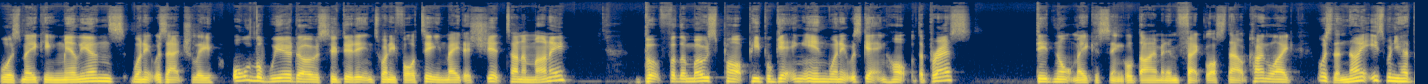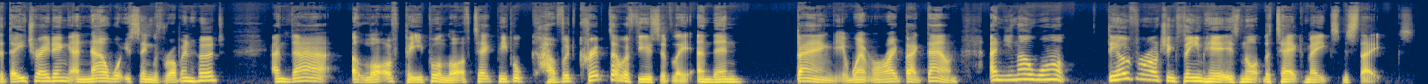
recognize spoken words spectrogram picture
was making millions when it was actually all the weirdos who did it in 2014 made a shit ton of money. But for the most part, people getting in when it was getting hot with the press did not make a single dime and in fact lost out. Kind of like it was the 90s when you had the day trading and now what you're seeing with Robinhood. And that a lot of people, a lot of tech people covered crypto effusively and then bang, it went right back down. And you know what? The overarching theme here is not the tech makes mistakes.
